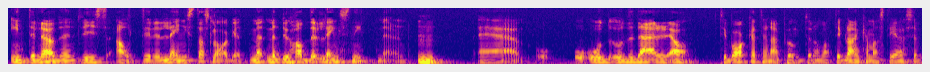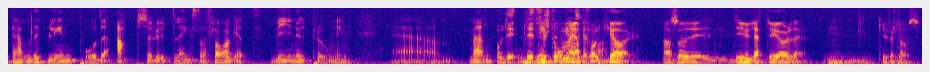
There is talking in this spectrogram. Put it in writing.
inte nödvändigtvis alltid det längsta slaget, men, men du hade det längst snitt med den. Mm. Eh, och, och, och det där, ja, tillbaka till den här punkten om att ibland kan man stirra sig väldigt blind på det absolut längsta slaget vid en utprovning. Eh, men och det, det förstår man ju att folk gör. Alltså det, det, är ju lätt att göra det. Mm, förstås.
